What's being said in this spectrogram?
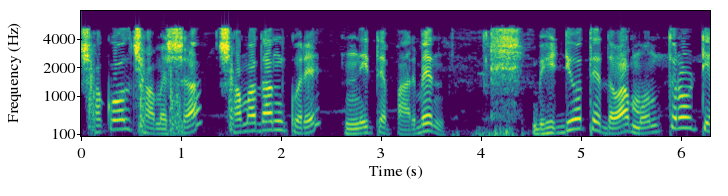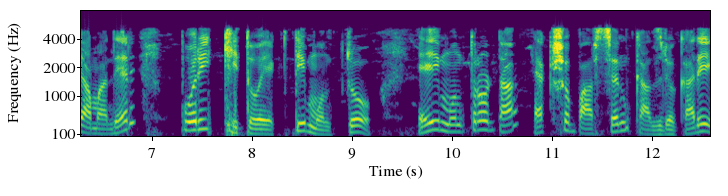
সকল সমস্যা সমাধান করে নিতে পারবেন। ভিডিওতে দেওয়া মন্ত্রটি আমাদের পরীক্ষিত একটি মন্ত্র। এই মন্ত্রটা একশো পার্সেন্ট কার্যকারী।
